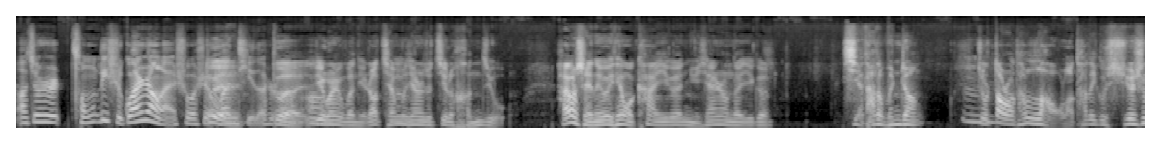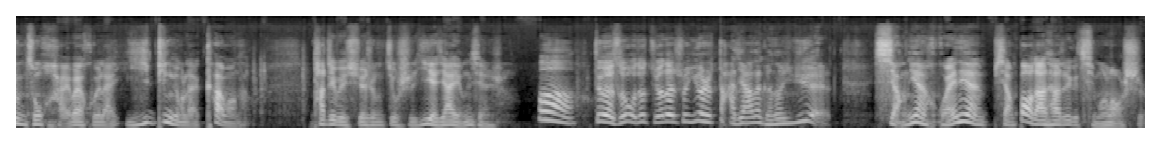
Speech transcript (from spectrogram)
啊，就是从历史观上来说是有问题的，是吧？对，嗯历史观有问题。然后钱穆嗯先生就记了很久。还有谁呢？有一天我看一个女先生的一个写她的文章，嗯就是到了她老了，她的一个学生从海外回来，一定要来看望她。她这位学生就是叶嘉莹先生。哦，对，所以我就觉得说，越是大家，他可能越想念、怀念、想报答他这个启蒙老师。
